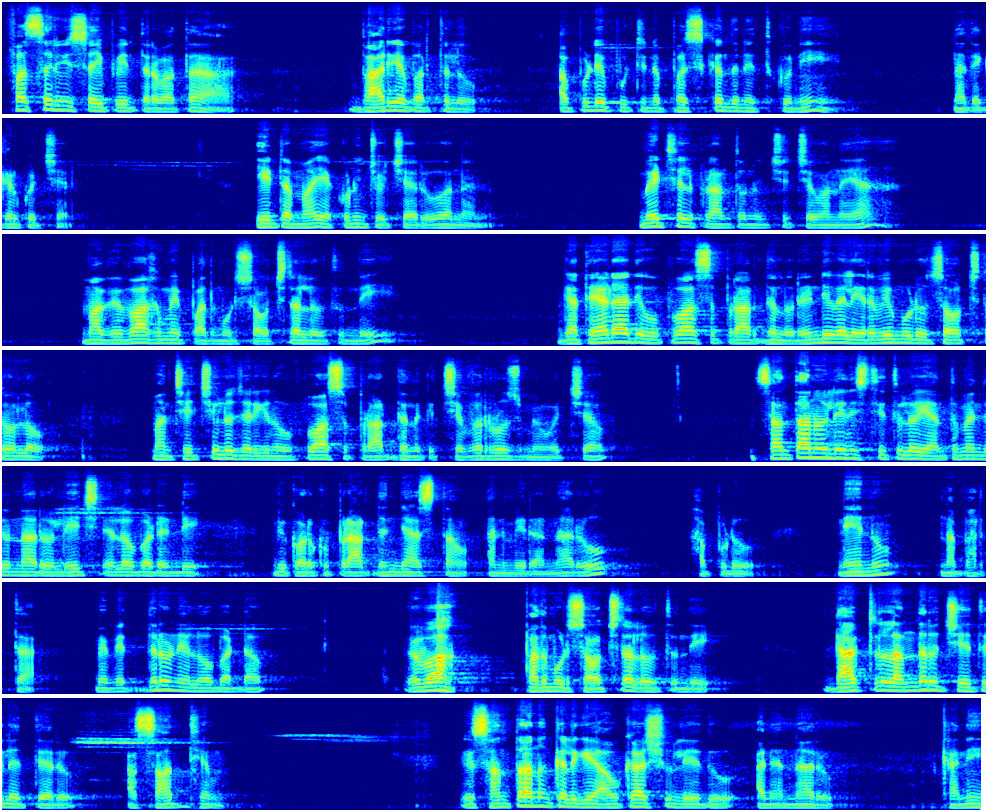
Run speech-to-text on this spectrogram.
ఫస్ట్ సర్వీస్ అయిపోయిన తర్వాత భార్యాభర్తలు అప్పుడే పుట్టిన పసికందుని ఎత్తుకొని నా దగ్గరకు వచ్చారు. ఏంటమ్మా ఎక్కడి నుంచి వచ్చారు? అన్నాను. మేడ్చల్ ప్రాంతం నుంచి వచ్చామన్నయ్య మా వివాహమే పదమూడు సంవత్సరాలు అవుతుంది. గతేడాది ఉపవాస ప్రార్థనలు రెండు వేల ఇరవై మూడో సంవత్సరంలో మన చర్చిలో జరిగిన ఉపవాస ప్రార్థనకి చివరి రోజు మేము వచ్చాం. సంతానం లేని స్థితిలో ఎంతమంది ఉన్నారో లేచి నిలవబడండి మీ కొరకు ప్రార్థన చేస్తాం అని మీరు అన్నారు. అప్పుడు నేను నా భర్త మేమిద్దరూ నిలవబడ్డాం. వివాహ పదమూడు సంవత్సరాలు అవుతుంది. డాక్టర్లు అందరూ చేతులు ఎత్తారు అసాధ్యం. ఇక సంతానం కలిగే అవకాశం లేదు అని అన్నారు. కానీ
